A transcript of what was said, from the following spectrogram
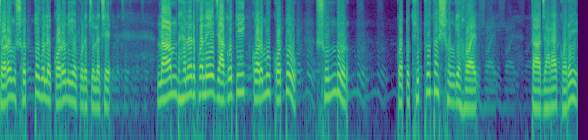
চরম সত্য বলে করণীয় করে চলেছে। নাম ধ্যানের ফলে জাগতিক কর্ম কত সুন্দর কত ক্ষিপ্রতার সঙ্গে হয়, তা যারা করে,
